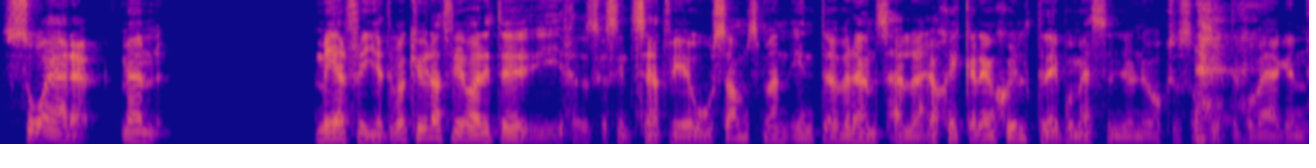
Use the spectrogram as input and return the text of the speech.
så är det. Men mer frihet. Det var kul att vi var lite, jag ska inte säga att vi är osams, men inte överens heller. Jag skickade en skylt till dig på Messenger nu också som sitter på vägen.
